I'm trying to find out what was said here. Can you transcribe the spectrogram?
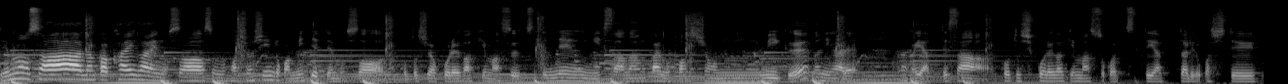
でもさ、なんか海外のさ、そのファッションシーンとか見ててもさ、今年はこれが来ますっつって年にさ、何回もファッションウィーク？何あれ？なんかやってさ、今年これが来ますとかっつってやったりとかして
